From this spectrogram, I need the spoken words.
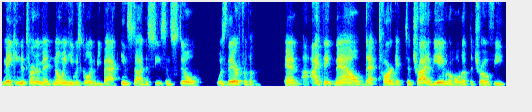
making the tournament, knowing he was going to be back inside the season, still was there for them. And I think now that target to try to be able to hold up the trophy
